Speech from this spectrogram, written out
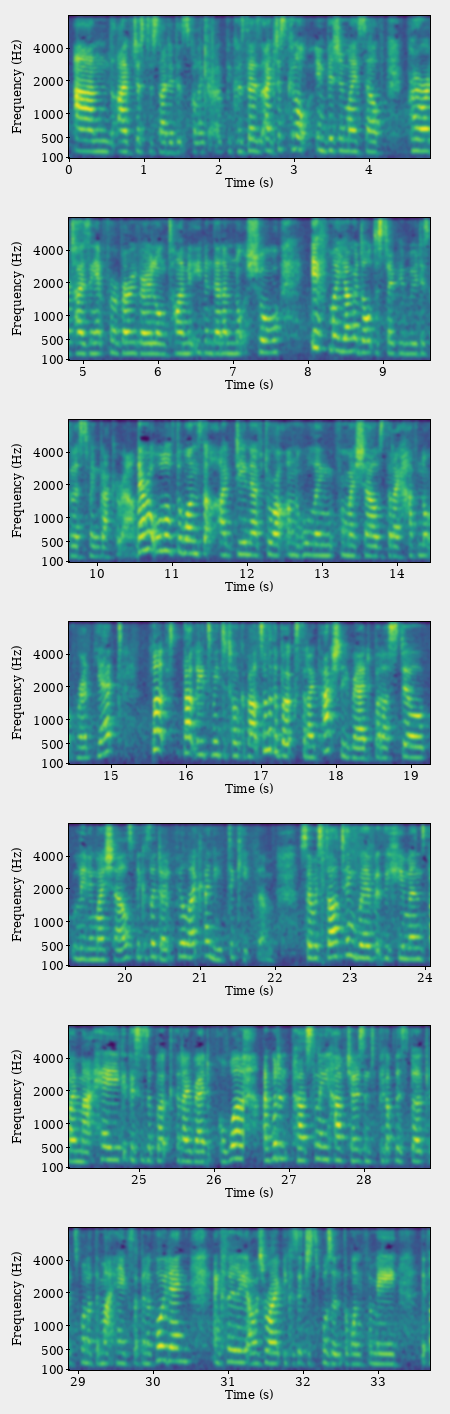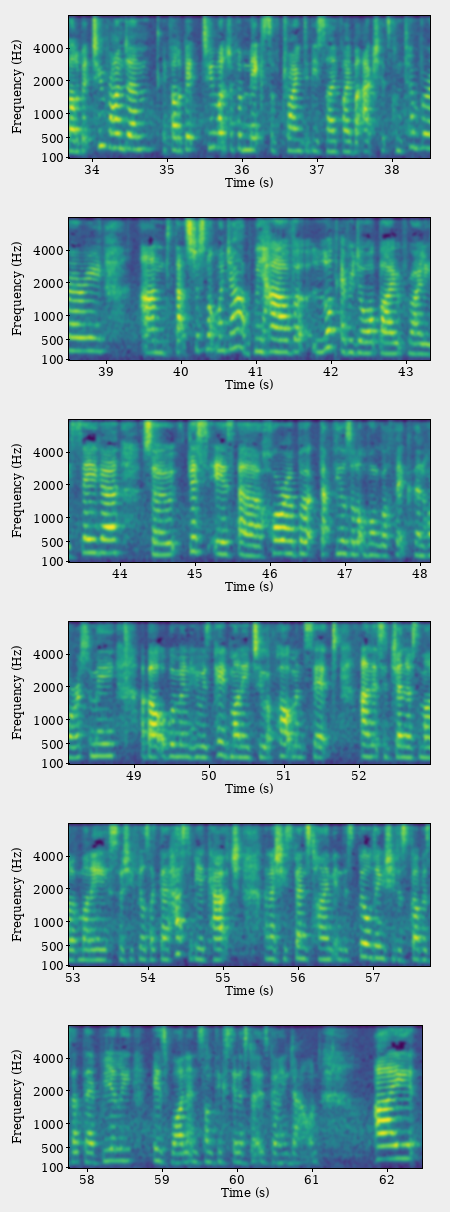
And I've just decided it's gonna go because there's I just cannot envision myself prioritizing it for a very very long time. And even then I'm not sure if my young adult dystopian mood is to swing back around. There are all of the ones that I've DNF'd or are unhauling from my shelves that I have not read yet but that leads me to talk about some of the books that I've actually read but are still leaving my shelves because I don't feel like I need to keep them. So we're starting with The Humans by Matt Haig. This is a book that I read for work. I wouldn't personally have chosen to pick up this book. It's one of the Matt Haigs I've been avoiding and clearly I was right because it just wasn't the one for me. It felt a bit too random. It felt a bit too much of a mix of trying to be sci-fi but actually it's contemporary and that's just not my jam. We have Lock Every Door by Riley Sager. So this is a horror book that feels a lot more gothic than horror to me about a woman who is paid money to apartment sit and it's a generous amount of money so she feels like there has to be a catch and as she spends time in this building she discovers that there really is one and something sinister is going down. I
